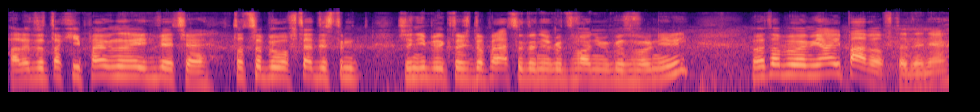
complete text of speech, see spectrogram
ale do takiej pełnej, wiecie, to co było wtedy z tym, że niby ktoś do pracy do niego dzwonił i go zwolnili, no to byłem ja i Paweł wtedy, nie?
